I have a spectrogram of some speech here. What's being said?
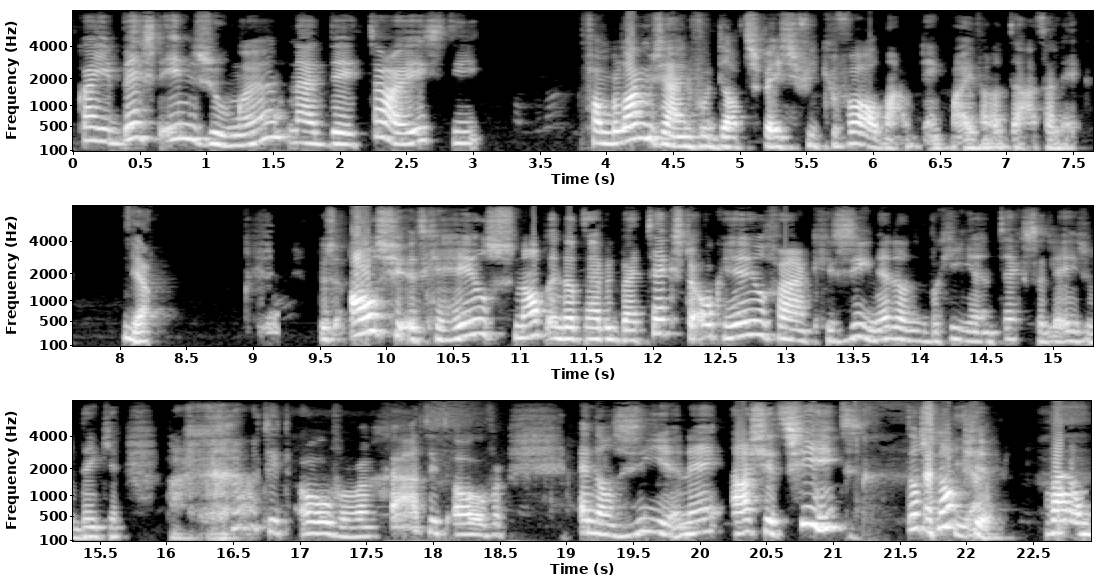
kan je best inzoomen naar details die van belang zijn voor dat specifiek geval. Nou, denk maar even aan het datalek. Ja. Dus als je het geheel snapt, en dat heb ik bij teksten ook heel vaak gezien, hè, dan begin je een tekst te lezen en denk je, waar gaat dit over? Waar gaat dit over? En dan zie je, nee, als je het ziet, dan snap je waarom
